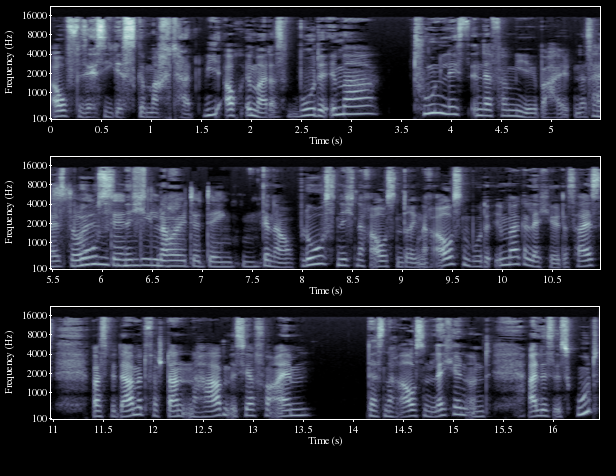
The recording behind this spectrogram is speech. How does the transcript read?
Aufsässiges gemacht hat. Wie auch immer. Das wurde immer tunlichst in der Familie behalten. Das Was heißt, bloß denn nicht die nach, Leute denken. Genau, bloß nicht nach außen dringen. Nach außen wurde immer gelächelt. Das heißt, was wir damit verstanden haben, ist ja vor allem das nach außen lächeln und alles ist gut.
